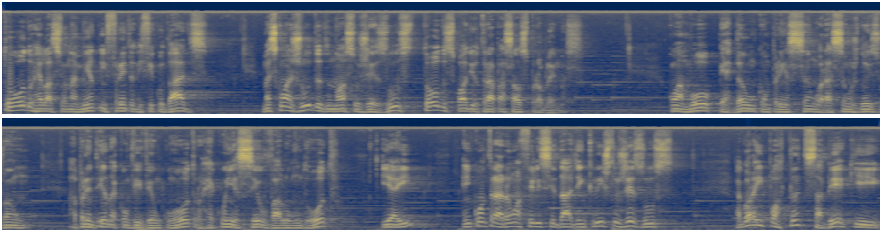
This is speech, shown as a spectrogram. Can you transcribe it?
Todo relacionamento enfrenta dificuldades mas com a ajuda do nosso Jesus, todos podem ultrapassar os problemas. Com amor, perdão, compreensão, oração, os dois vão aprendendo a conviver um com o outro, reconhecer o valor um do outro, e aí encontrarão a felicidade em Cristo Jesus. Agora é importante saber que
